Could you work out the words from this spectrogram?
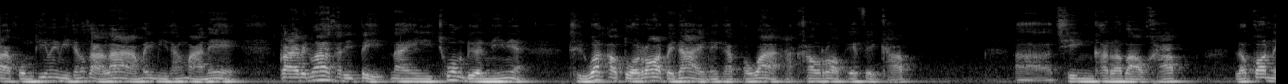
ราคมที่ไม่มีทั้งซาร่าไม่มีทั้งมาเน่กลายเป็นว่าสถิติในช่วงเดือนนี้เนี่ยถือว่าเอาตัวรอดไปได้นะครับ เพราะว่าเข้ารอบ FA ครับชิงคาราบาวครับ แล้วก็ใน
